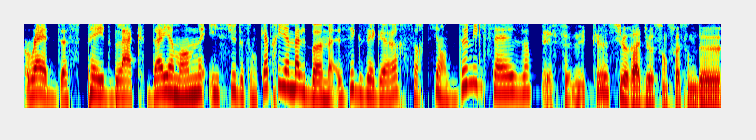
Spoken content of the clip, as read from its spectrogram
Red Spade Black Diamond issu de son quatrième album Zigzagger sorti en 2016. Et ce n'est que sur Radio 162.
